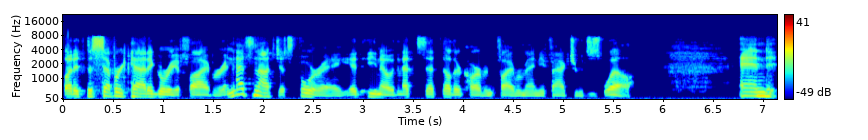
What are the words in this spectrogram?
But it's a separate category of fiber. And that's not just Toray, it, you know, that's, that's other carbon fiber manufacturers as well. And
